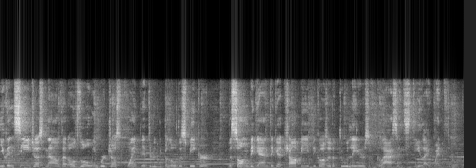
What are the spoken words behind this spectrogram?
You can see just now that although we were just quite literally below the speaker, The song began to get choppy because of the two layers of glass and steel I went through.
